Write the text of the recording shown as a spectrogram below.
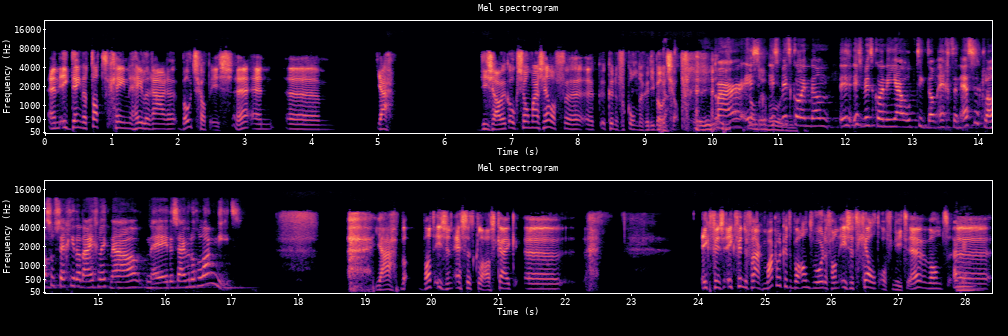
En ik denk dat dat geen hele rare boodschap is. Hè? En um, ja, die zou ik ook zomaar zelf uh, kunnen verkondigen, die boodschap. Ja. Maar is, is, Bitcoin dan, is, is, Bitcoin in jouw optiek dan echt een asset class? Of zeg je dan eigenlijk, nou, nee, daar zijn we nog lang niet? Ja, wat is een asset class? Kijk, uh, ik, vind, ik vind de vraag makkelijker te beantwoorden van is het geld of niet? Hè? Want, okay.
